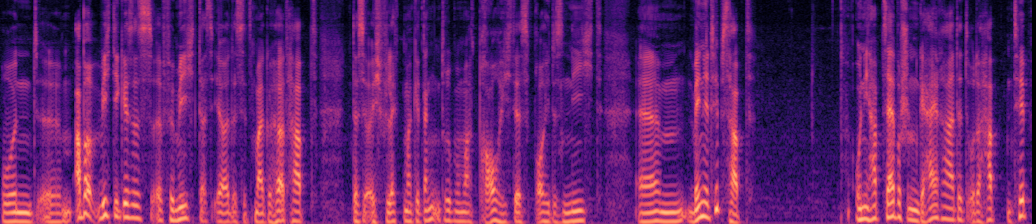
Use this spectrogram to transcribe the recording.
Und ähm, aber wichtig ist es äh, für mich, dass ihr das jetzt mal gehört habt, dass ihr euch vielleicht mal Gedanken drüber macht, brauche ich das, brauche ich das nicht. Ähm, wenn ihr Tipps habt und ihr habt selber schon geheiratet oder habt einen Tipp,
